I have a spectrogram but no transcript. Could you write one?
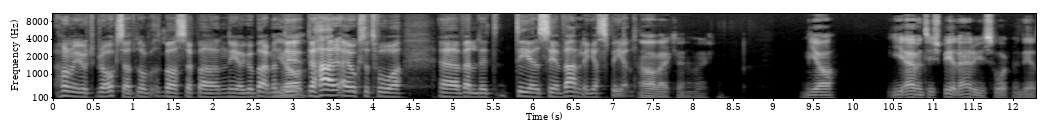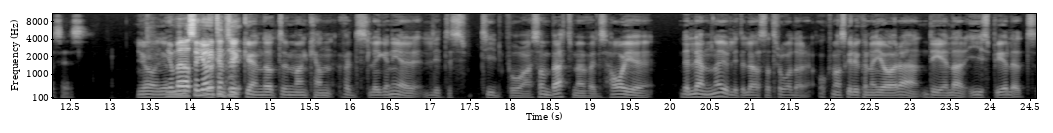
har de gjort bra också, att de bara släppa nya gubbar. Men Ja. det, det här är också två eh, väldigt DLC-vänliga spel. Ja, verkligen, verkligen. Ja, i äventyrsspel är det ju svårt med DLCs. Ja, jag, Jo, men alltså, jag är jag kan inte- tycka ändå att man kan faktiskt lägga ner lite tid på, som Batman faktiskt har ju, det lämnar ju lite lösa trådar och man skulle kunna göra delar i spelet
